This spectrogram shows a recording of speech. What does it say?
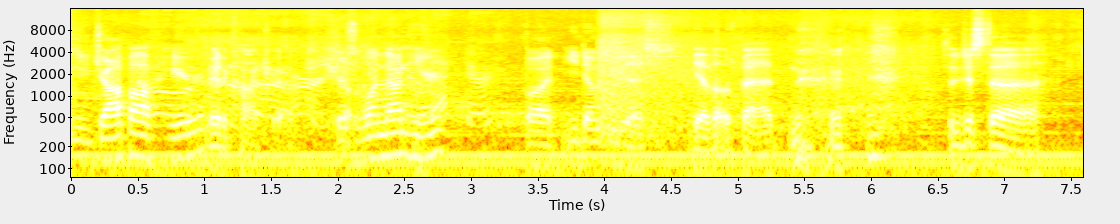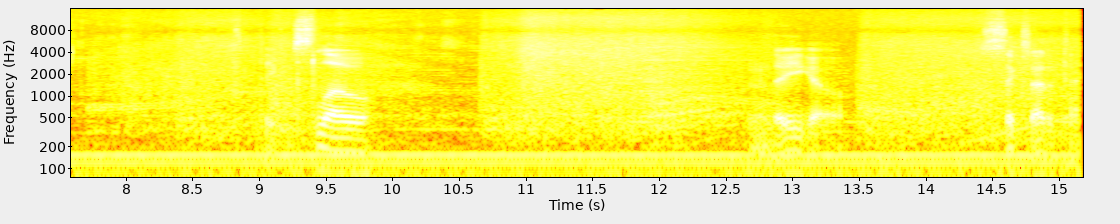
When you drop off here, We had a contract. there's one down here, but you don't do this. Yeah, that was bad. so just uh, take it slow. And there you go. Six out of ten.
